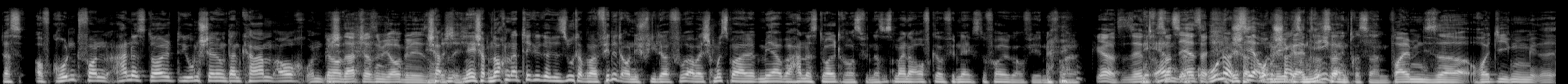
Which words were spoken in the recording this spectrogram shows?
Dass aufgrund von Hannes Dold die Umstellung dann kam auch und genau, ich, da hatte ich das nämlich auch gelesen. Ich habe nee, ich hab noch einen Artikel gesucht, aber man findet auch nicht viel dafür. Aber ich muss mal mehr über Hannes Dold rausfinden. Das ist meine Aufgabe für die nächste Folge auf jeden Fall. ja, das ist sehr Nee, interessant. Er ernsthaft, ist, ohne ist ja auch mega Scheiß, interessant. mega interessant. Vor allem in dieser heutigen äh,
